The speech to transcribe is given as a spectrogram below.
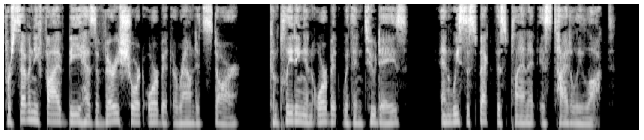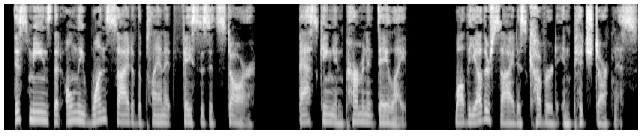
475b has a very short orbit around its star, completing an orbit within two days, and we suspect this planet is tidally locked. This means that only one side of the planet faces its star, basking in permanent daylight, while the other side is covered in pitch darkness.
